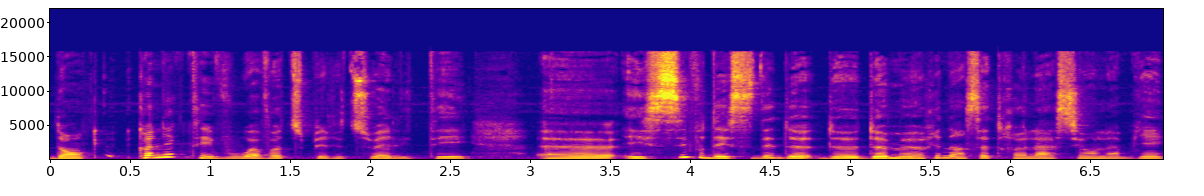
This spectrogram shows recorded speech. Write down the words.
Donc, connectez-vous à votre spiritualité euh, et si vous décidez de, demeurer dans cette relation-là, bien,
